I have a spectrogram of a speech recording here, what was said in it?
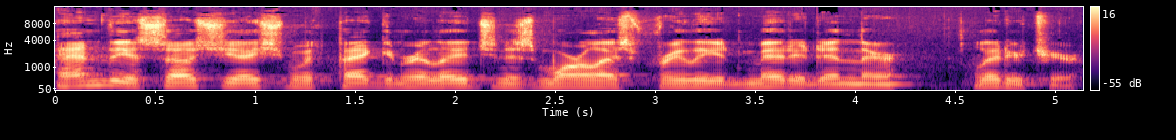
and the association with pagan religion is more or less freely admitted in their literature.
